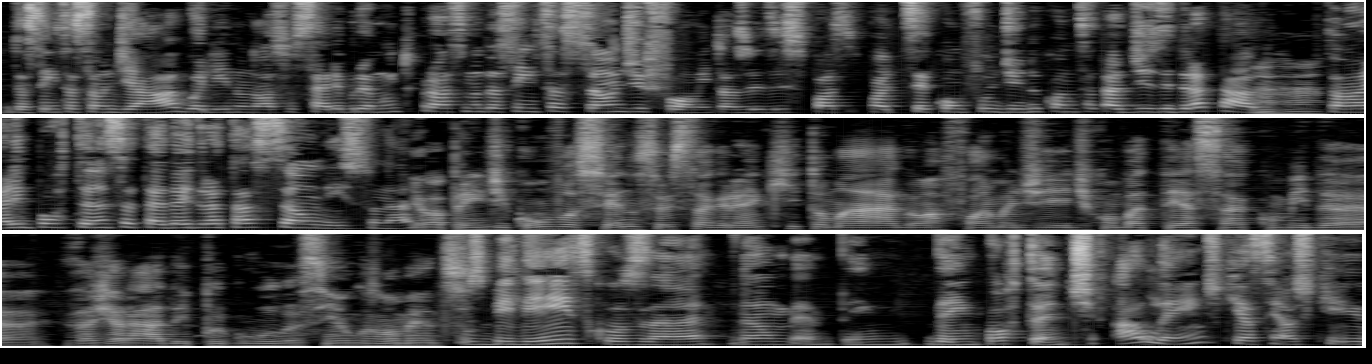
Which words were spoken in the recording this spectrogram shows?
da sensação de água ali no nosso cérebro é muito próxima da sensação de fome. Então, às vezes isso pode, pode ser confundido quando você tá desidratado. Uhum. Então, olha a importância até da hidratação nisso, né? Eu aprendi com você no seu Instagram que tomar água é uma forma de, de combater essa comida exagerada e por gula, assim, em alguns momentos. Os beliscos, né? Não, é bem, bem importante. Além de que, assim, acho que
